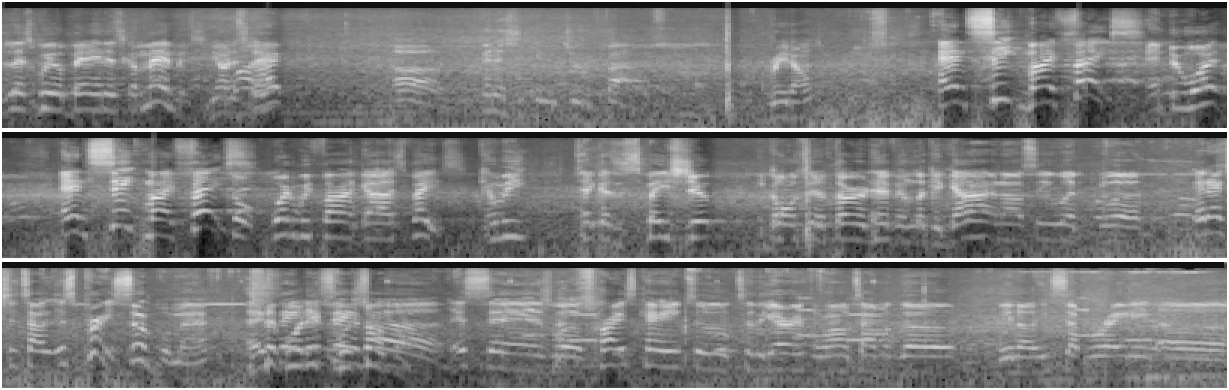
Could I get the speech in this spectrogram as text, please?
unless we obey his commandments. You understand? Uh, finish in Jude 5. Read on. And seek my face. And do what? And seek my face. So where do we find God's face? Can we take us a spaceship and go into the third heaven look at God? And I'll see what well, it actually talks. It's pretty simple, man. It, say- what it says, uh, it says, well, Christ came to, to the earth a long time ago. You know, he separated uh,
